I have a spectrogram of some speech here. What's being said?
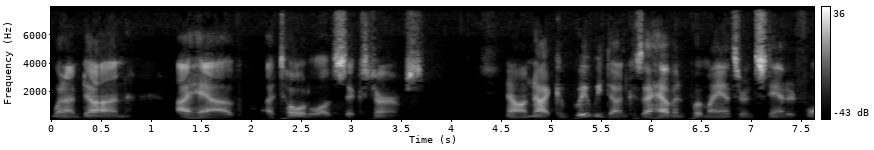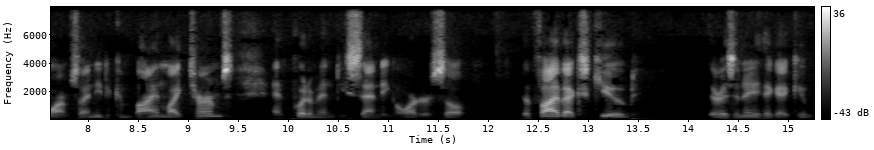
when I'm done, I have a total of six terms. Now I'm not completely done because I haven't put my answer in standard form, so I need to combine like terms and put them in descending order. So the 5x cubed, there isn't anything I can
